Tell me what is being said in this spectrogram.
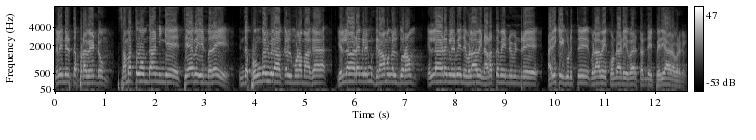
நிலைநிறுத்தப்பட வேண்டும். சமத்துவம் தான் இங்கே தேவை என்பதை இந்த பொங்கல் விழாக்கள் மூலமாக எல்லா இடங்களிலும் கிராமங்கள் தூரம் எல்லா இடங்களிலுமே இந்த விழாவை நடத்த வேண்டும் என்று அறிக்கை கொடுத்து விழாவை கொண்டாடியவர் தந்தை பெரியார் அவர்கள்.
